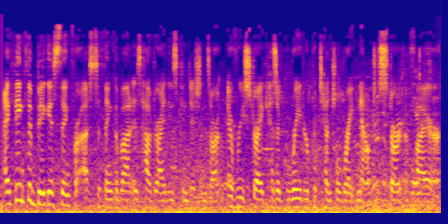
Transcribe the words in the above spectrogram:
I think the biggest thing for us to think about is how dry these conditions are. Every strike has a greater potential right now to start a fire.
